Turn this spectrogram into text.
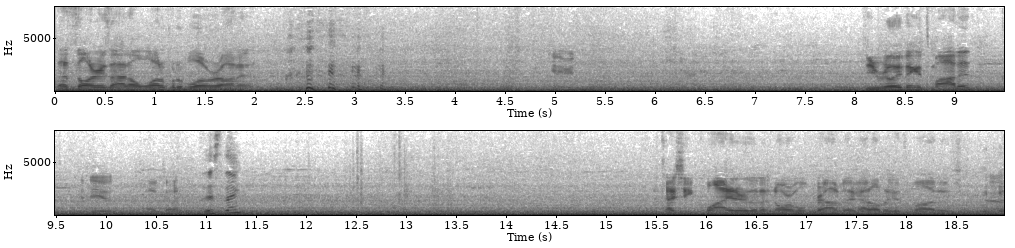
That's the only reason I don't want to put a blower on it. Do you really think it's modded? I do. Okay. This thing? Actually quieter than a normal Crown Vic. I don't think it's modded. Uh,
